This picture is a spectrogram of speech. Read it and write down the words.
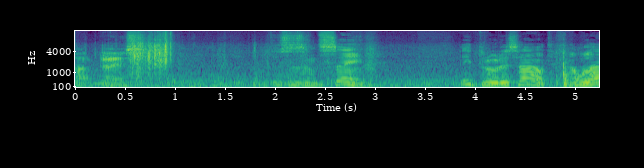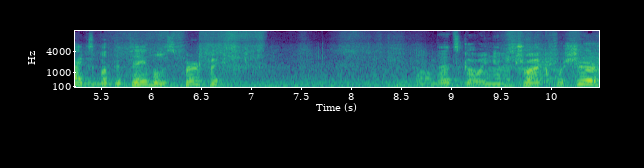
Out, guys. This is insane. They threw this out. No legs, but the table is perfect. Well, that's going in a truck for sure.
